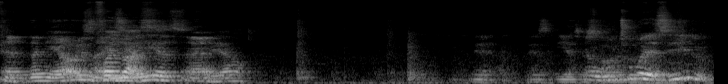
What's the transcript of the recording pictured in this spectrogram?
É Daniel e Isso Isaías. foi Isaías, É. Daniel. É, e É, o último do- exílio,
